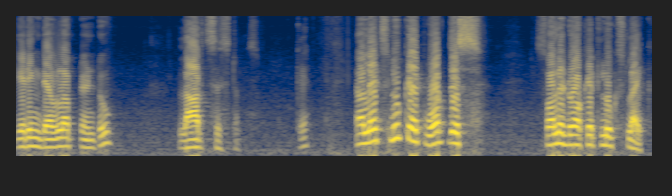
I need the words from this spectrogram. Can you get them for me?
getting developed into large systems okay. Now let us look at what this solid rocket looks like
